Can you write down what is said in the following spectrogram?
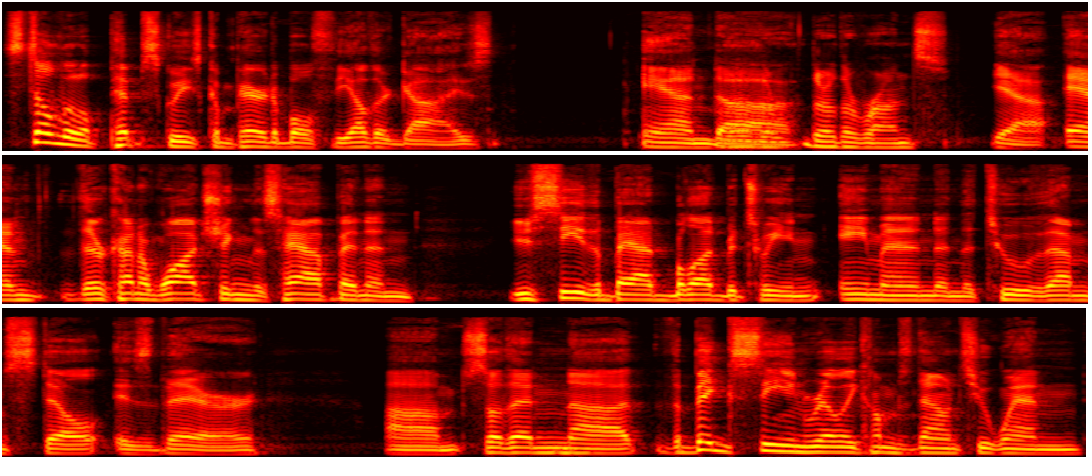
still a little pipsqueaks compared to both the other guys. And They're, uh, the, they're the runs. yeah, and they're kind of watching this happen, and you see the bad blood between Aemon and the two of them still is there. Um, so then uh, the big scene really comes down to when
